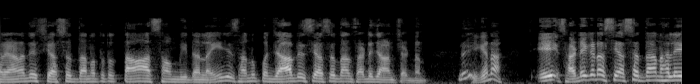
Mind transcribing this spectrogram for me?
ਹਰਿਆਣਾ ਦੇ ਸਿਆਸਤਦਾਨਾਂ ਤੋਂ ਤਾਂ ਆਸਾਂ ਉਮੀਦਾਂ ਲਾਈਆਂ ਜੇ ਸਾਨੂੰ ਪੰਜਾਬ ਦੇ ਸਿਆਸਤਦਾਨ ਸਾਡੇ ਜਾਣ ਛੱਡਣ। ਠੀਕ ਹੈ ਨਾ? ਇਹ ਸਾਡੇ ਕਿਹੜਾ ਸਿਆਸਤਦਾਨ ਹਲੇ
